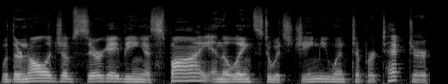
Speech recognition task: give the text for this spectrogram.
With their knowledge of Sergei being a spy and the lengths to which Jamie went to protect her,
